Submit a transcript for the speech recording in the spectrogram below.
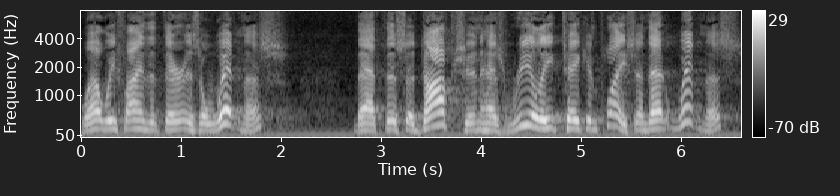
Well, we find that there is a witness that this adoption has really taken place. And that witness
